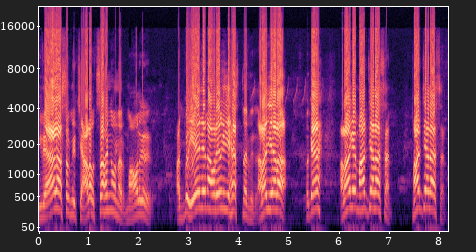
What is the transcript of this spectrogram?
ఈవేళ అసలు మీరు చాలా ఉత్సాహంగా ఉన్నారు మామూలుగా లేదు. అద్భుతం. ఏదైనా అవలేలుగా చేసేస్తున్నారు మీరు. అలా చేయాలా? ఓకే? అలాగే మార్చేలాసాను మార్చేలాసాను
